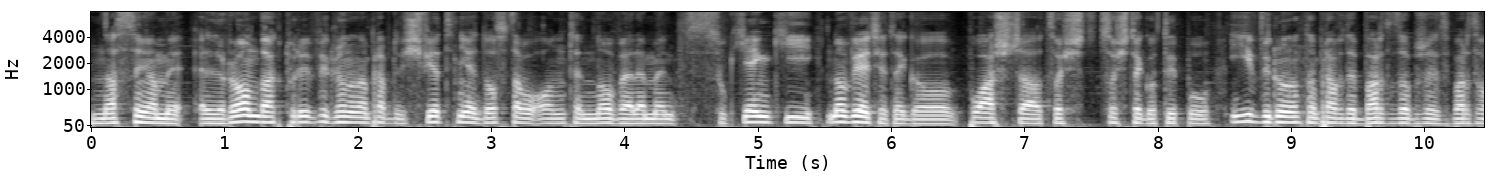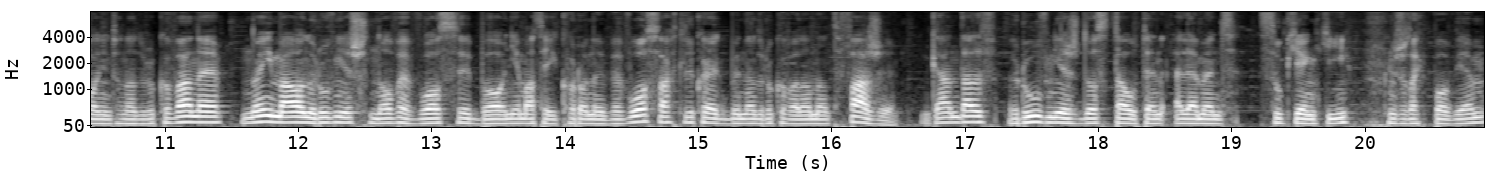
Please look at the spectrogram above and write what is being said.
Następnie mamy Elronda, który wygląda naprawdę świetnie. Dostał on ten nowy element sukienki, no wiecie, tego płaszcza, coś, coś tego typu. I wygląda to naprawdę bardzo dobrze, jest bardzo ładnie to nadrukowane. No i ma on również nowe włosy, bo nie ma tej korony we włosach, tylko jakby nadrukowano na twarzy. Gandalf również dostał ten element sukienki, że tak powiem.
